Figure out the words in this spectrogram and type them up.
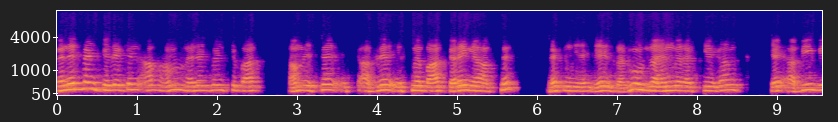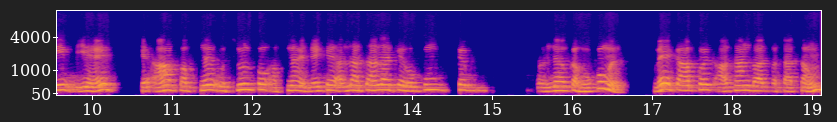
मैनेजमेंट की। लेकिन अब हम मैनेजमेंट की बात हम इससे अगले इसमें बात करेंगे आपसे लेकिन ये, ये ज़रूर जहन में रखिएगा कि अभी भी ये है कि आप अपने उसूल को अपना देखिए अल्लाह ताला के हुक्म के का हुक्म है मैं एक आपको एक आसान बात बताता हूँ।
